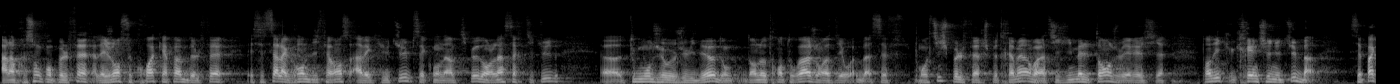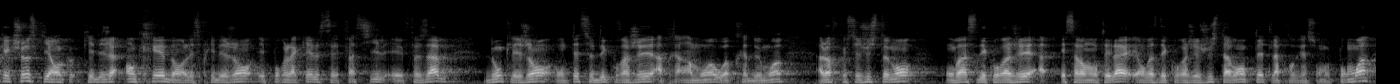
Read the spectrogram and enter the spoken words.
a l'impression qu'on peut le faire. Les gens se croient capables de le faire. Et c'est ça la grande différence avec YouTube, c'est qu'on est un petit peu dans l'incertitude. Euh, tout le monde joue aux jeux vidéo, donc dans notre entourage, on va se dire ouais, bah, moi aussi je peux le faire, je peux très bien. Voilà, si j'y mets le temps, je vais réussir. Tandis que créer une chaîne YouTube, ben, c'est pas quelque chose qui est, qui est déjà ancré dans l'esprit des gens et pour laquelle c'est facile et faisable. Donc les gens vont peut-être se décourager après un mois ou après deux mois, alors que c'est justement, on va se décourager et ça va monter là et on va se décourager juste avant peut-être la progression. Donc pour moi,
